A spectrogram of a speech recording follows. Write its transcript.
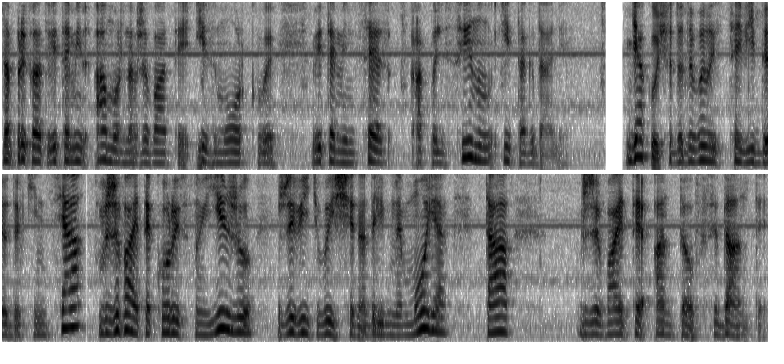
Наприклад, вітамін А можна вживати із моркви, вітамін С з апельсину і так далі. Дякую, що додивились це відео до кінця. Вживайте корисну їжу, живіть вище над рівнем моря та вживайте антиоксиданти.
